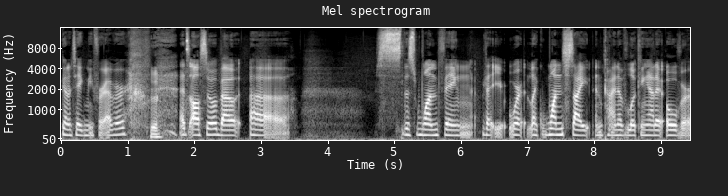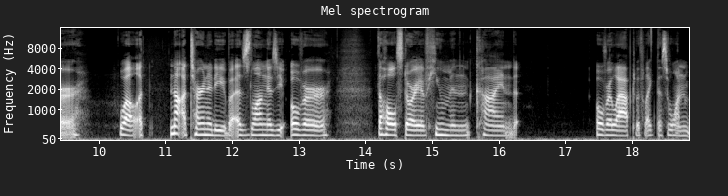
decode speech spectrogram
gonna take me forever. It's also about uh this one thing that you were like one site and kind of looking at it over well a, not eternity but as long as you over the whole story of humankind overlapped with like this one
